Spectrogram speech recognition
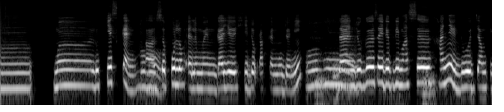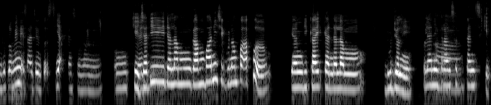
um, melukiskan uh, Mhm. 10 elemen gaya hidup rakan muda ni Mhm. dan juga saya diberi masa hanya 2 jam 30 minit saja untuk siapkan semua ni. Okey, jadi dalam gambar ni cikgu nampak apa yang dikaitkan dalam doodle ni? Boleh Anin Ah. terangkan sikit?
